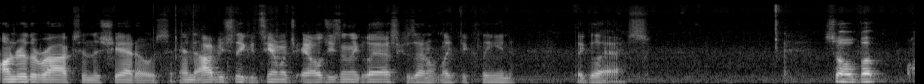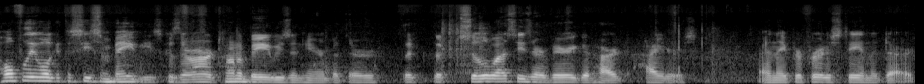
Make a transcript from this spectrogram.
under the rocks in the shadows. And obviously you can see how much algae's in the glass because I don't like to clean the glass. So, but hopefully we'll get to see some babies because there are a ton of babies in here, but they're the, the Sulawesis are very good hard hiders and they prefer to stay in the dark.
